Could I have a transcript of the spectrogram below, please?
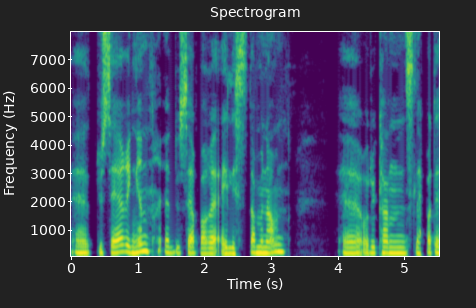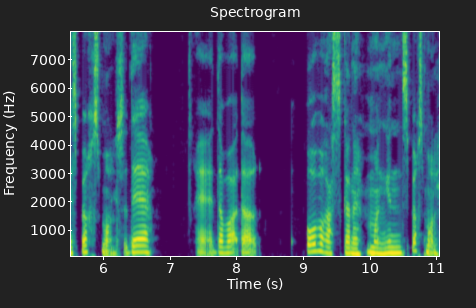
du ser ingen. Du ser bare ei liste med navn, og du kan slippe til spørsmål. Så det der var, der overraskende mange spørsmål.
